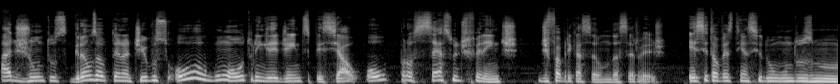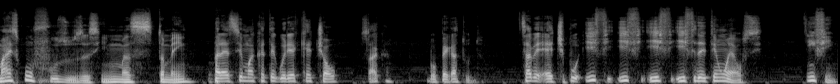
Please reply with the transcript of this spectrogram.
adjuntos, grãos alternativos ou algum outro ingrediente especial ou processo diferente de fabricação da cerveja. Esse talvez tenha sido um dos mais confusos, assim, mas também parece uma categoria catch-all, saca? Vou pegar tudo. Sabe, é tipo if, if, if, if, daí tem um else. Enfim,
